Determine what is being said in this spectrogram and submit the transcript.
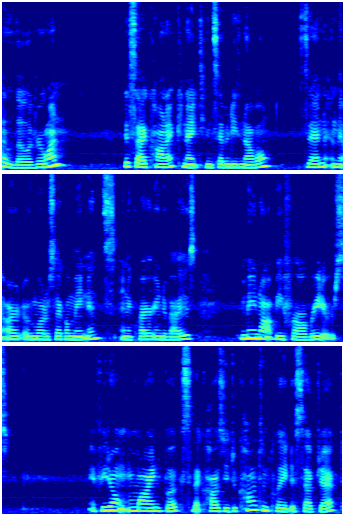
Hello, everyone. This iconic 1970s novel, Zen and the Art of Motorcycle Maintenance and Acquiring Values, may not be for all readers. If you don't mind books that cause you to contemplate a subject,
